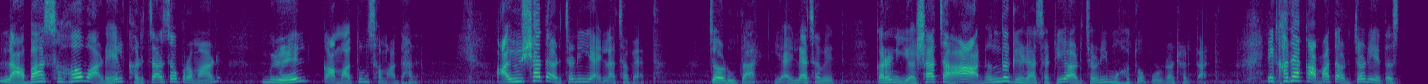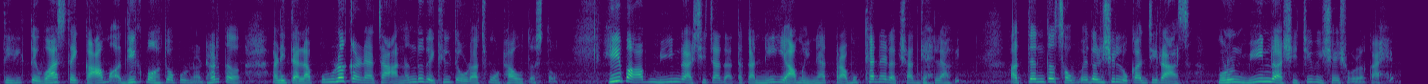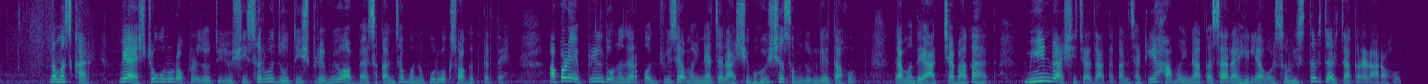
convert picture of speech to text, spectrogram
लाभासह वाढेल खर्चाचं प्रमाण मिळेल कामातून समाधान. आयुष्यात अडचणी यायलाच हव्यात. चढ उतार यायलाच हवेत. कारण यशाचा आनंद घेण्यासाठी अडचणी महत्त्वपूर्ण ठरतात. एखाद्या कामात अडचण येत असतील तेव्हाच ते काम अधिक महत्त्वपूर्ण ठरतं आणि त्याला पूर्ण करण्याचा आनंद देखील तेवढाच मोठा होत असतो. ही बाब मीन राशीच्या जातकांनी या महिन्यात प्रामुख्याने लक्षात घ्यायला हवी. अत्यंत संवेदनशील लोकांची रास म्हणून मीन राशीची विशेष ओळख आहे. नमस्कार मी ॲस्ट्रोगुरू डॉक्टर ज्योती जोशी सर्व ज्योतिषप्रेमी व अभ्यासकांचं मनपूर्वक स्वागत करते. आपण एप्रिल दोन हजार पंचवीस या महिन्याचं राशी भविष्य समजून घेत आहोत. त्यामध्ये आजच्या भागात मीन राशीच्या जातकांसाठी हा महिना कसा राहील यावर सविस्तर चर्चा करणार आहोत.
